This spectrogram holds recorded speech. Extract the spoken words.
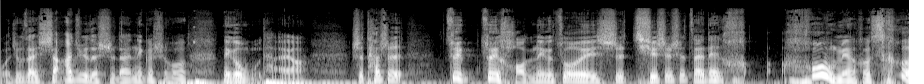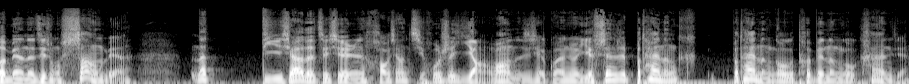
过，就在莎剧的时代，那个时候那个舞台啊，是它是最最好的那个座位是其实是在那个后后面和侧边的这种上边，那。底下的这些人好像几乎是仰望的这些观众，也甚至不太能、不太能够特别能够看见。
